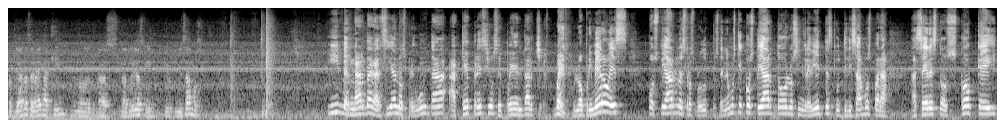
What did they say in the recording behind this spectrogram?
Porque ya no se ven aquí las, las que utilizamos. Y Bernarda García nos pregunta a qué precio se pueden dar, chef. Bueno, lo primero es costear nuestros productos. Tenemos que costear todos los ingredientes que utilizamos para hacer estos cupcakes.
